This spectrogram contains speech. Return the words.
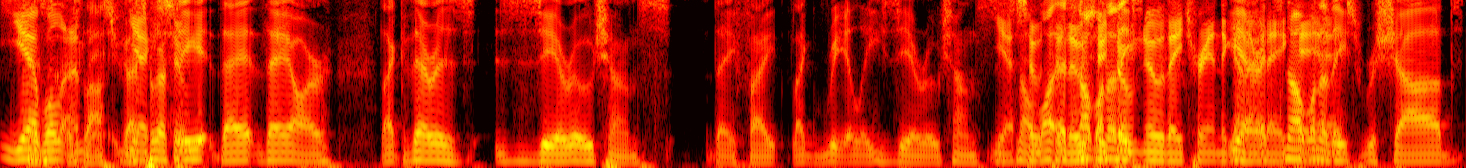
Yeah, his, well, his um, last few yeah. Because so- see, they they are like there is zero chance they fight. Like really zero chance. yeah. it's So not one, to it's those not one of don't these. know, they train together. Yeah, it's not one of these Rashad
